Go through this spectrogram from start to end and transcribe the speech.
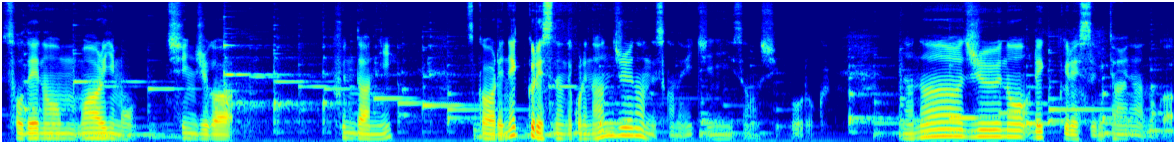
袖の周りにも真珠がふんだんに使われ、ネックレスなんでこれ何重なんですかね ?1、2、3、4、5、6。7重のネックレスみたいなのが、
